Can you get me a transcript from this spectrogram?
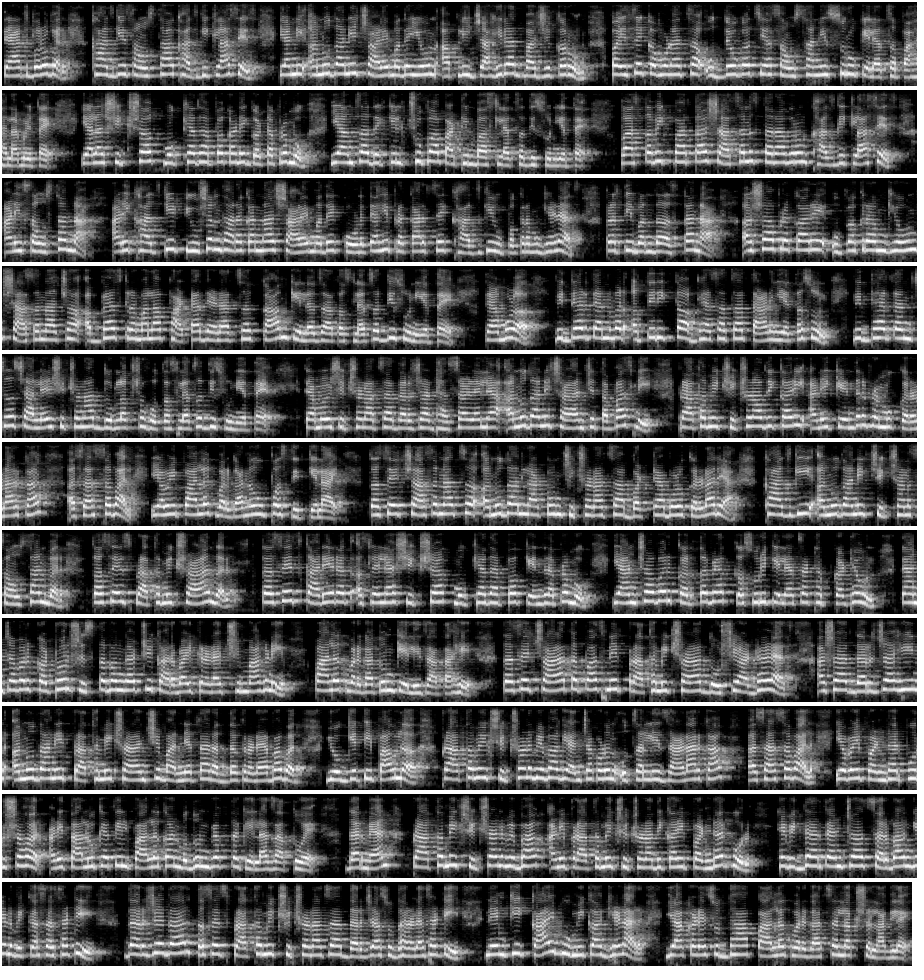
त्याचबरोबर खाजगी संस्था खाजगी क्लासेस यांनी अनुदानित शाळेमध्ये येऊन आपली जाहिरातबाजी करून पैसे कमवण्याचा उद्योगच या संस्थांनी सुरू केल्याचं पाहायला मिळत आहे याला शिक्षक मुख्याध्यापक आणि गटप्रमुख यांचा देखील छुपा पाठिंबा असल्याचं दिसून येत आहे वास्तविक पाहता शासन स्तरावरून खाजगी क्लासेस आणि संस्थांना आणि खाजगी ट्युशन धारकांना शाळेमध्ये कोणत्याही प्रकारचे खाजगी उपक्रम घेण्यास प्रतिबंध असताना अशा प्रकारे उपक्रम घेऊन शासनाच्या अभ्यासक्रमाला फाटा देण्याचा करण्याचं काम केलं जात असल्याचं दिसून येत आहे त्यामुळं विद्यार्थ्यांवर अतिरिक्त अभ्यासाचा ताण येत असून विद्यार्थ्यांचं शालेय शिक्षणात दुर्लक्ष होत असल्याचं दिसून येत आहे त्यामुळे शिक्षणाचा दर्जा ढासळलेल्या अनुदानित शाळांची तपासणी प्राथमिक शिक्षणाधिकारी आणि केंद्र प्रमुख करणार का? असा सवाल यावेळी पालक वर्गानं उपस्थित केलाय. तसेच शासनाचं अनुदान लाटून शिक्षणाचा बट्ट्याबोळ करणाऱ्या खाजगी अनुदानित शिक्षण संस्थांवर तसेच प्राथमिक शाळांवर तसेच कार्यरत असलेल्या शिक्षक मुख्याध्यापक केंद्र प्रमुख यांच्यावर कर्तव्यात कसुरी केल्याचा ठपका ठेवून त्यांच्यावर कठोर शिस्तभंगाची कारवाई करण्याची मागणी पालक वर्गातून केली जात आहे. तसेच शाळा तपासणीत प्राथमिक शाळा दोषी आढळल्यास अशा दर्जाहीन अनुदानित प्राथमिक शाळांची मान्यता रद्द करण्याबाबत योग्य ती पावलं प्राथमिक शिक्षण विभाग यांच्याकडून उचलली जाणार का? असा सवाल यावेळी पंढरपूर शहर आणि तालुक्यातील पालकांमधून व्यक्त केला जातोय. दरम्यान प्राथमिक शिक्षण विभाग आणि प्राथमिक शिक्षणाधिकारी पंढरपूर पंढरपूर हे विद्यार्थ्यांच्या सर्वांगीण विकासासाठी दर्जेदार तसेच प्राथमिक शिक्षणाचा दर्जा सुधारण्यासाठी नेमकी काय भूमिका घेणार याकडे सुद्धा पालक वर्गाचं लक्ष लागलंय.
